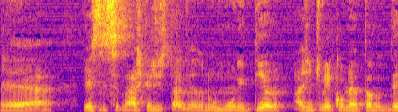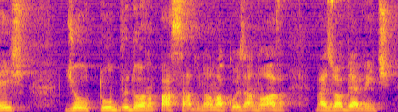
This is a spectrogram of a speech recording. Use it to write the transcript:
é, esses sinais que a gente está vendo no mundo inteiro, a gente vem comentando desde de outubro do ano passado. Não é uma coisa nova, mas obviamente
